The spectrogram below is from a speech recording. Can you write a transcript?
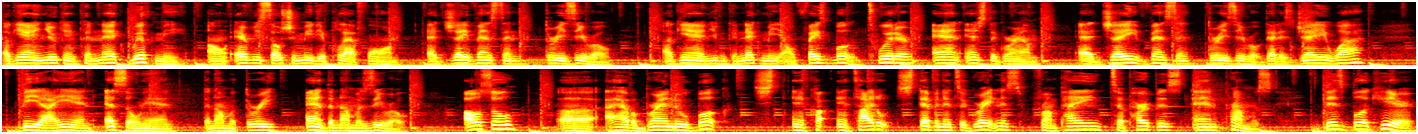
Again, you can connect with me on every social media platform at jyvinson30. Again, you can connect me on Facebook, Twitter, and Instagram at jyvinson30. That is J Y V I N S O N, the number three, and the number zero. Also, uh, I have a brand new book entitled Stepping into Greatness From Pain to Purpose and Promise. This book here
